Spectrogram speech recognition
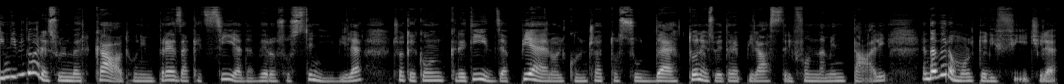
Individuare sul mercato un'impresa che sia davvero sostenibile, cioè che concretizzi appieno il concetto suddetto nei suoi tre pilastri fondamentali, è davvero molto difficile,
